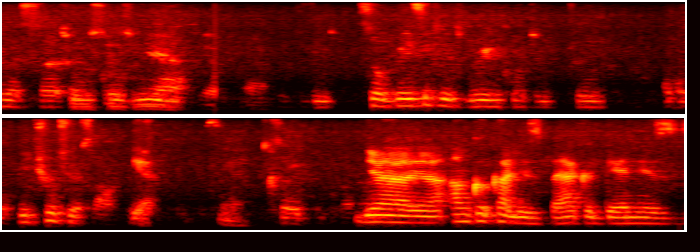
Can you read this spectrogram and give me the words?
to a certain group. Yeah. yeah. So basically, it's very important to be true to yourself. Yeah. Yeah. So Yeah, yeah. Uncle Kali is back again. Is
